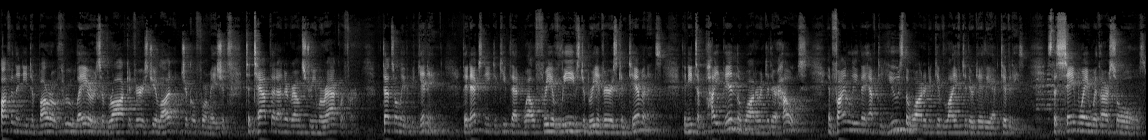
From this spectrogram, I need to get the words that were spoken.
Often they need to burrow through layers of rock and various geological formations to tap that underground stream or aquifer. But that's only the beginning. They next need to keep that well free of leaves, debris, and various contaminants. They need to pipe in the water into their house. And finally, they have to use the water to give life to their daily activities. It's the same way with our souls.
